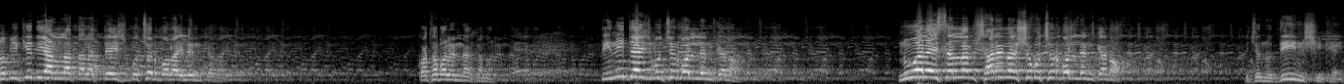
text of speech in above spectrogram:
নবীকে দিয়ে আল্লাহ তালা তেইশ বছর বলাইলেন কেন? কথা বলেন না কেন? তিনি তেইশ বছর বললেন কেন? নু আলাইসাল্লাম সাড়ে নয়শো বছর বললেন কেন? এই জন্য দিন শিখেন।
